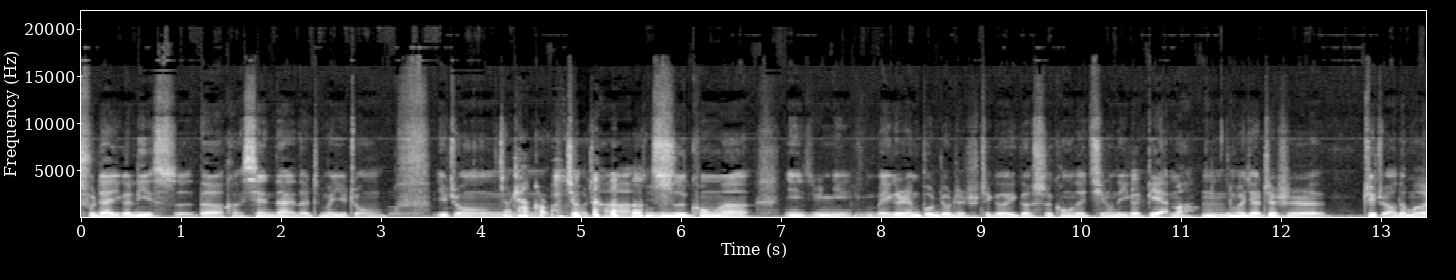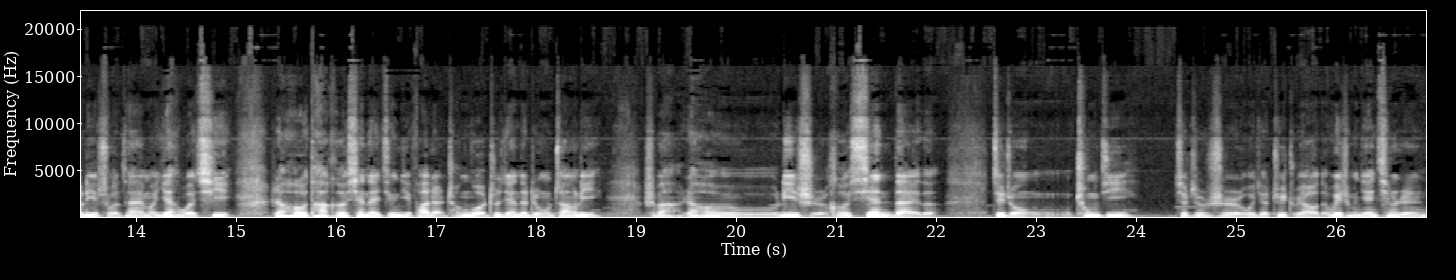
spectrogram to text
处在一个历史的和现代的这么一种一种交叉口交叉 时空啊，你你每个人不就是这个一个时空的其中的一个点嘛？嗯，我觉得这是最主要的魔力所在嘛，烟火气，然后它和现代经济发展成果之间的这种张力，是吧？然后历史和现代的这种冲击。这就是我觉得最主要的，为什么年轻人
